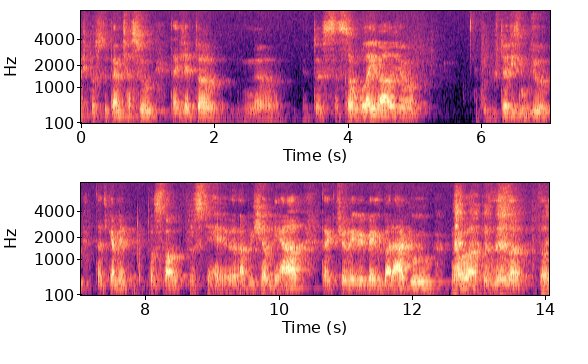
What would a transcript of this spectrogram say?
až postupem času, takže to, no, to se toho ulejval, že jo. Teď už to říct můžu, taťka mě poslal prostě, aby šel běhat, tak člověk vyběh z baráku, no a prostě za, za,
